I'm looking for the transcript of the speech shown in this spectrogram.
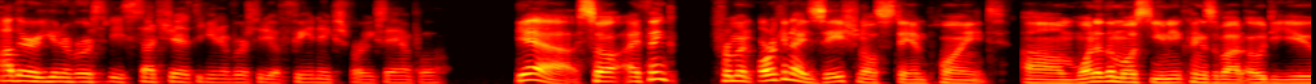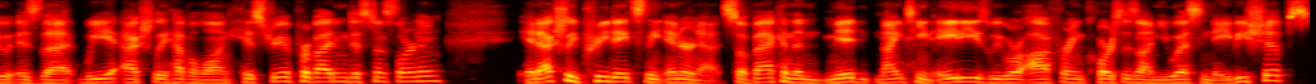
other universities, such as the University of Phoenix, for example? Yeah. So, I think from an organizational standpoint, um, one of the most unique things about ODU is that we actually have a long history of providing distance learning. It actually predates the internet. So back in the mid 1980s, we were offering courses on U.S. Navy ships.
